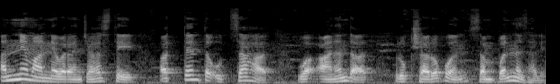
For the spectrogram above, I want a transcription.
अन्य मान्यवरांच्या हस्ते अत्यंत उत्साहात व आनंदात वृक्षारोपण संपन्न झाले.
